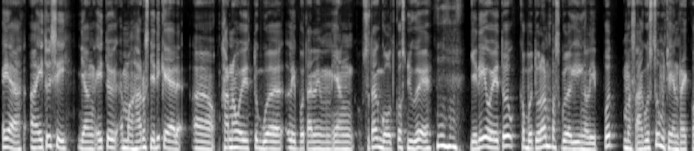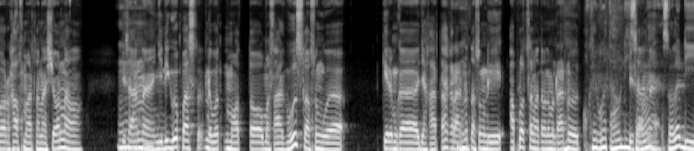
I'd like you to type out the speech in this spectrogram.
Iya, eh, itu sih yang itu emang harus jadi kayak eh, karena waktu itu gue liputan yang maksudnya Gold Coast juga ya. jadi waktu itu kebetulan pas gue lagi ngeliput, Mas Agus tuh mencahin rekor half marathon nasional di sana. Jadi gue pas dapat moto Mas Agus langsung gue kirim ke Jakarta ke Ranut langsung di upload sama teman-teman Ranut. Oke gue tahu nih Di soalnya soalnya di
